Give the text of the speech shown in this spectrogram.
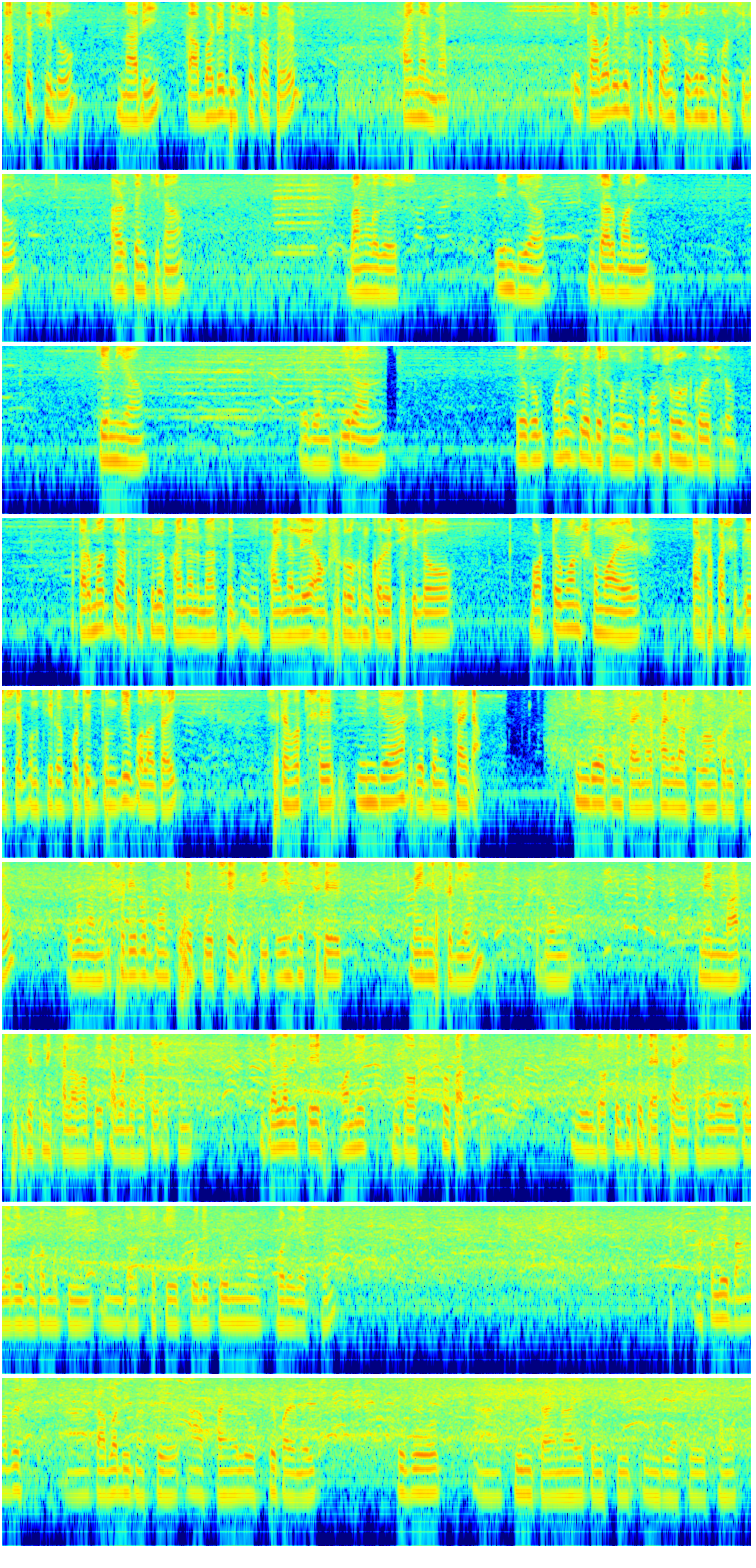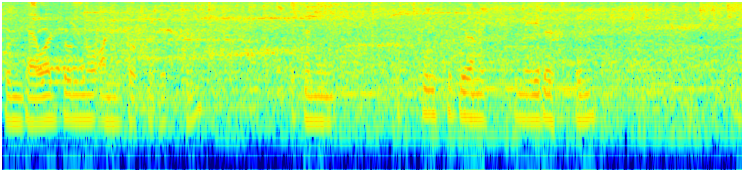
আজকে ছিল নারী কাবাডি বিশ্বকাপের ফাইনাল ম্যাচ। এই কাবাডি বিশ্বকাপে অংশগ্রহণ করছিল Argentina, Bangladesh, India, Germany, Kenya এবং ইরান এরকম অনেকগুলো দেশ অংশগ্রহণ করেছিল। তার মধ্যে আজকে ছিল ফাইনাল ম্যাচ এবং ফাইনালে অংশগ্রহণ করেছিল বর্তমান সময়ের পাশাপাশি দেশ এবং চিরপ্রতিদ্বন্দ্বী বলা যায়, সেটা হচ্ছে ইন্ডিয়া এবং চায়না। ইন্ডিয়া এবং চায়না ফাইনালে অংশগ্রহণ করেছিল এবং আমি স্টেডিয়ামের মধ্যে পৌঁছে গেছি। এই হচ্ছে মেইন স্টেডিয়াম এবং মেন মাঠ যেখানে খেলা হবে, কাবাডি হবে। এখন গ্যালারিতে অনেক দর্শক আছে। যদি দর্শকদের একটু দেখাই, তাহলে গ্যালারি মোটামুটি দর্শকে পরিপূর্ণ ভরে গেছে। আসলে বাংলাদেশ কাবাডি ম্যাচে ফাইনালে উঠতে পারে নাই। তবুও টিম চায়না এবং টিম ইন্ডিয়াকে সমর্থন দেওয়ার জন্য অনেক দর্শক এসেছেন এখানে স্কুল থেকে অনেক মেয়েরা এসেছেন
